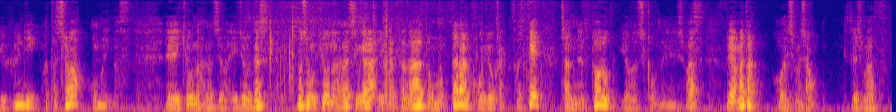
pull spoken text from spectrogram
いうふうに私は思います。えー、今日の話は以上です。もしも今日の話が良かったなと思ったら高評価、そしてチャンネル登録よろしくお願いします。ではまたお会いしましょう。失礼します。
